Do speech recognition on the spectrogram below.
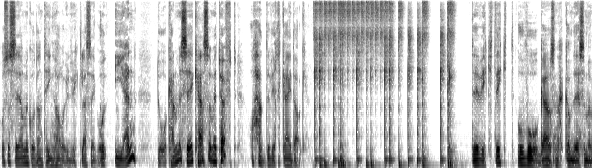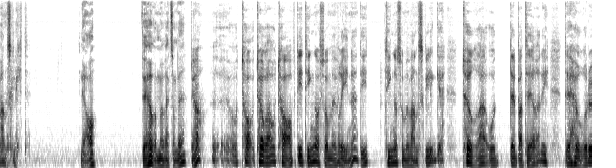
og så ser vi hvordan ting har utviklet seg. Og igjen, da kan vi se hva som er tøft og hadde virket i dag. Det er viktig å våge å snakke om det som er vanskelig. Ja, det hører vi rett som det. Ja, å og ta, tørre å ta opp de tingene som er vriene, de tingene som er vanskelige, tørre å debattere de. Det hører du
